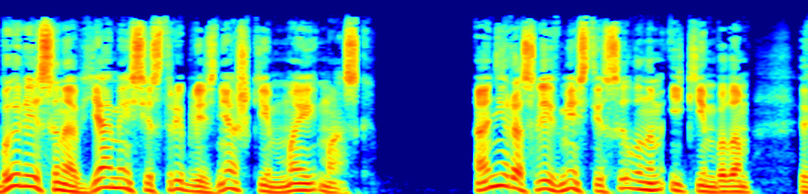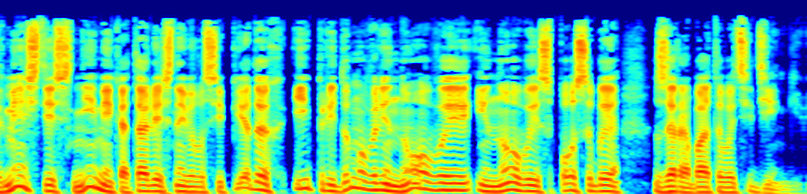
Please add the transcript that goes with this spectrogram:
были сыновьями сестры-близняшки Мэй Маск. Они росли вместе с Илоном и Кимбалом, вместе с ними катались на велосипедах и придумывали новые и новые способы зарабатывать деньги.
